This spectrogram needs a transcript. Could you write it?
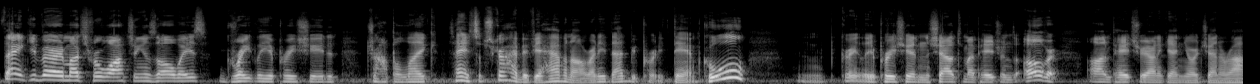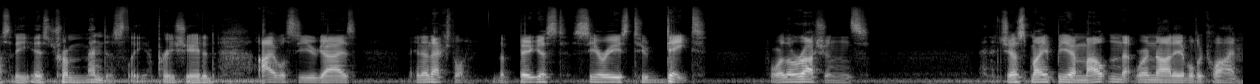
Thank you very much for watching as always. Greatly appreciated. Drop a like. Hey, subscribe if you haven't already. That'd be pretty damn cool. Greatly appreciated. And a shout out to my patrons over on Patreon. Again, your generosity is tremendously appreciated. I will see you guys in the next one. The biggest series to date for the Russians. And it just might be a mountain that we're not able to climb.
